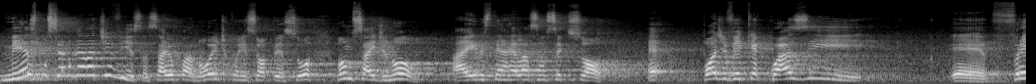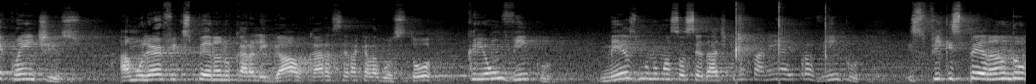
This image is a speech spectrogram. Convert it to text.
mesmo sendo relativista. Saiu para a noite, conheceu a pessoa, vamos sair de novo? Aí eles têm a relação sexual. É, pode ver que é quase é, frequente isso. A mulher fica esperando o cara ligar, o cara, será que ela gostou? Criou um vínculo, mesmo numa sociedade que não está nem aí para vínculo fica esperando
